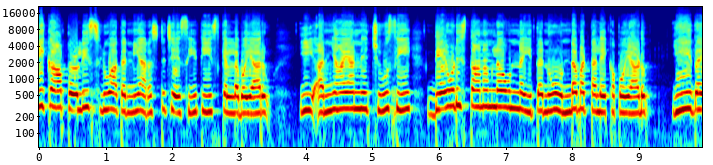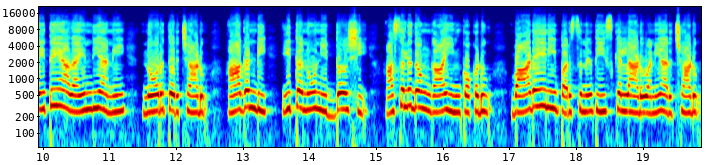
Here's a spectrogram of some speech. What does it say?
ఇక పోలీసులు అతన్ని అరెస్ట్ చేసి తీసుకెళ్ళబోయారు. ఈ అన్యాయాన్ని చూసి దేవుడి స్థానంలో ఉన్న ఇతను ఉండబట్టలేకపోయాడు. ఏదైతే అదైంది అని నోరు తెరిచాడు. ఆగండి ఇతను నిర్దోషి అసలు దొంగ ఇంకొకడు. వాడే నీ పర్సును తీసుకెళ్ళాడు అని అరిచాడు.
